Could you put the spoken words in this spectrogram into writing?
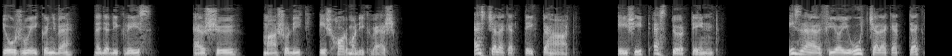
Józsué könyve, negyedik rész, első, második és harmadik vers. Ezt cselekedték tehát, és itt ez történt. Izrael fiai úgy cselekedtek,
